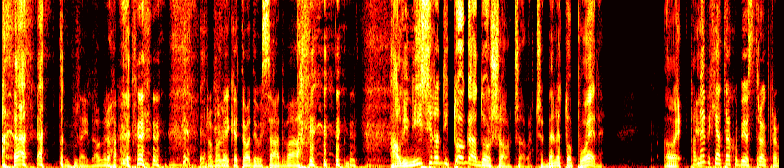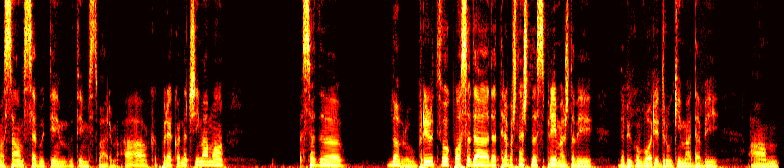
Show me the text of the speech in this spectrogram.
da i dobro. Problem je kad to ode u sat, dva. Ali nisi radi toga došao, čoveče. Mene to pojede. Ovaj, pa ne bih ja tako bio strog prema samom sebi u tim, u tim stvarima. A kako bi rekao, znači imamo sad dobro, u prirodi tvog posla da, da trebaš nešto da spremaš da bi, da bi govorio drugima, da bi um,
